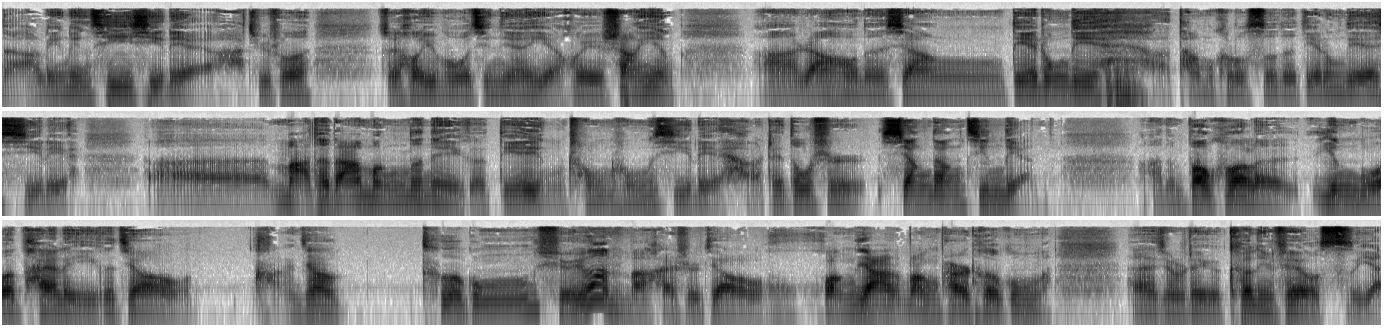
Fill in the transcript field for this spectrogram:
的啊，零零七系列啊，据说。最后一部今年也会上映，啊，然后呢，像《碟中谍》啊，汤姆克鲁斯的《碟中谍》系列，啊，马特达蒙的那个《谍影重重》系列，哈，这都是相当经典的，啊，那么包括了英国拍了一个叫，好像叫《特工学院》吧，还是叫《皇家王牌特工》啊，呃，就是这个科林菲尔斯演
